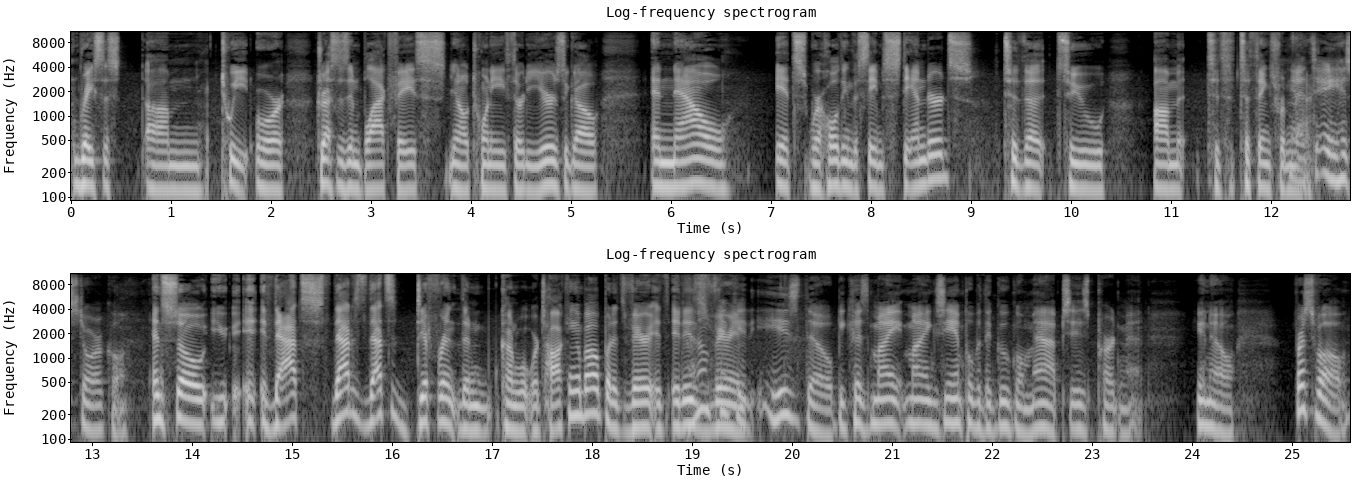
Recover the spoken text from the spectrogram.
racist um, tweet or dresses in blackface you know 20 30 years ago and now it's we're holding the same standards to the to um to, to, things from Yeah, there it's ahistorical. and so you, i i- that's that is that's different than kind of what we're talking about, but it's very it, it I don't very think it is though, because my my example with the Google Maps is pertinent. You know, first of all,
